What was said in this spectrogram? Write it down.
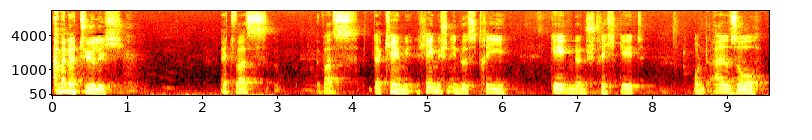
aber natürlich etwas, was der chemischen Industrie gegen den Strich geht und also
